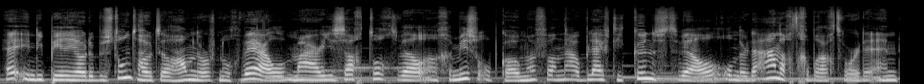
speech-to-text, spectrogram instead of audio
In die periode bestond Hotel Hamdorf nog wel, maar je zag toch wel een gemis opkomen van nou blijft die kunst wel onder de aandacht gebracht worden. En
